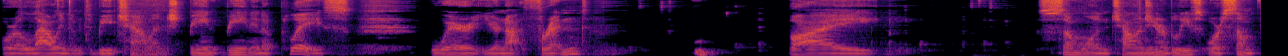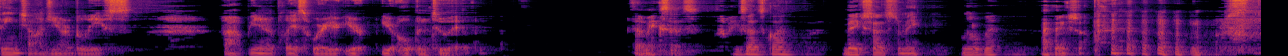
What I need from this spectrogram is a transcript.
or allowing them to be challenged. Being being in a place where you're not threatened by someone challenging your beliefs or something challenging your beliefs uh, being in a place where you're, you're you're open to it. If that makes sense. That makes sense glenn? Makes sense to me. a little bit? I think so.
